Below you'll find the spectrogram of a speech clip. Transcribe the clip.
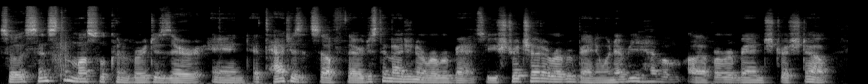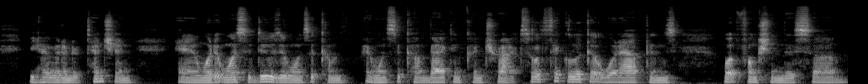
So since the muscle converges there and attaches itself there, just imagine a rubber band. So you stretch out a rubber band and whenever you have a, a rubber band stretched out, you have it under tension and what it wants to do is it wants to come it wants to come back and contract. So let's take a look at what happens, what function this um,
